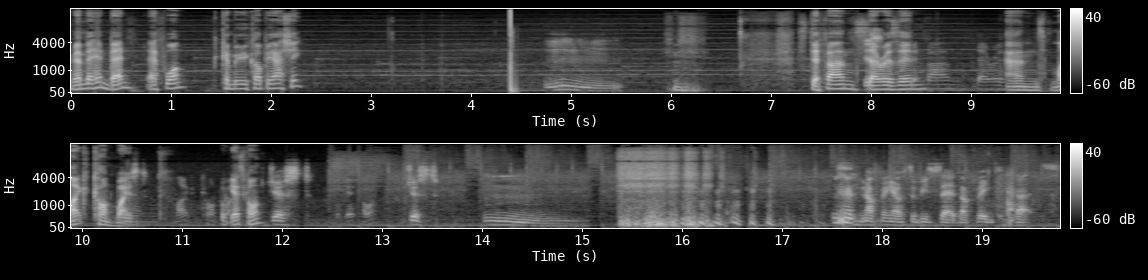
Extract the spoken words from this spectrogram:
Remember him, Ben? F1? Kamui Kobayashi? Mm. Stefan Just- Sarrazin and Mike Conway. Just- Oh, yes, go on. Just, just, mm. Nothing else to be said. I think that's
